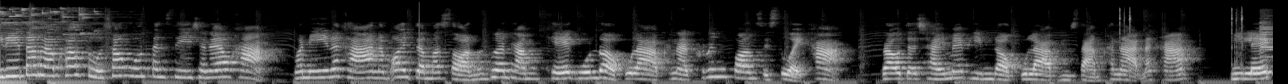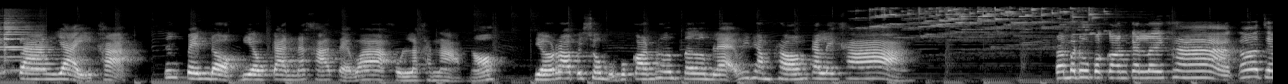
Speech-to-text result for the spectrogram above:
ยินดีต้อนรับเข้าสู่ช่องวุ้นแฟนซีชาแนลค่ะ วันนี้นะคะน้ำอ้อยจะมาสอนเพื่อนๆทำเค้กวุ้นดอกกุหลาบขนาดครึ่งปอนด์สวยๆค่ะ เราจะใช้แม่พิมพ์ดอกกุหลาบอยู่ 3 ขนาดนะคะ มีเล็กกลางใหญ่ค่ะ ซึ่งเป็นดอกเดียวกันนะคะ แต่ว่าคนละขนาดเนาะเดี๋ยวเราไปชมอุปกรณ์เพิ่มเติม และวิธีทำพร้อมกันเลยค่ะ เรามาดูอุปกรณ์กันเลยค่ะ ก็จะ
